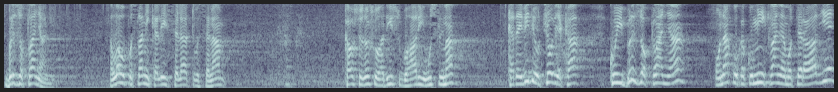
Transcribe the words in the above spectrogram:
brzo klanjanje. Allahu poslanik alaihi salatu wasalam, kao što je došlo u hadisu Buhari i muslima, kada je vidio čovjeka koji brzo klanja, onako kako mi klanjamo teravije,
